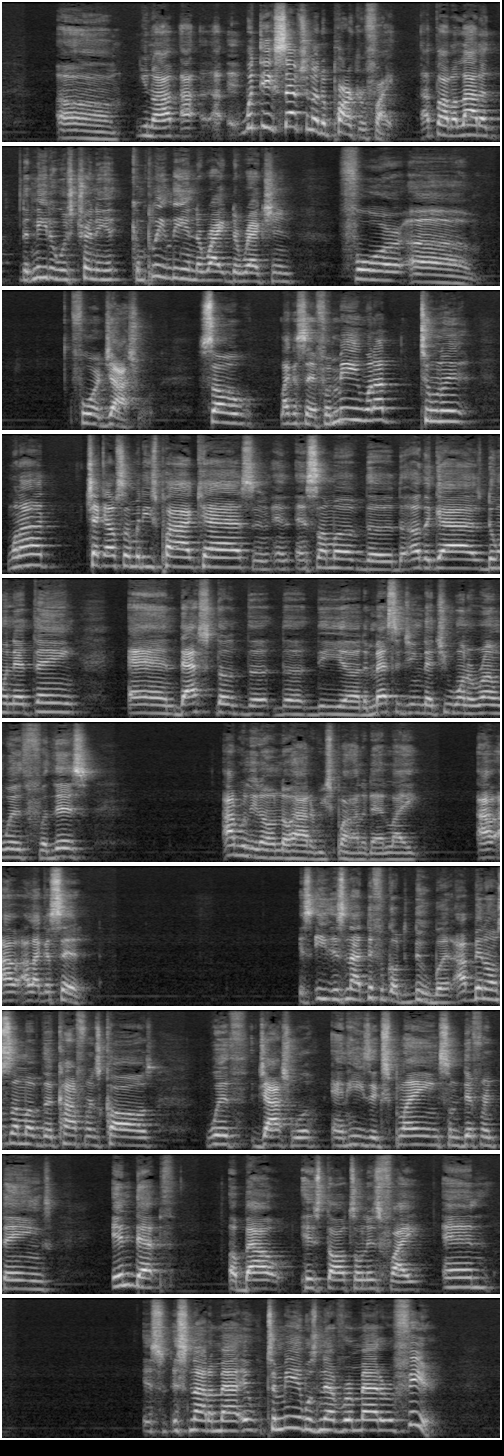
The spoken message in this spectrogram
Um, you know, I, I, I, with the exception of the Parker fight, I thought a lot of the needle was trending completely in the right direction for uh, for Joshua. So, like I said, for me, when I tune in, when I check out some of these podcasts and, and, and some of the, the other guys doing their thing, and that's the the the the uh, the messaging that you want to run with for this. I really don't know how to respond to that. Like, I, I like I said, it's easy, it's not difficult to do. But I've been on some of the conference calls with Joshua, and he's explained some different things in depth about his thoughts on his fight, and it's it's not a matter. to me, it was never a matter of fear.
